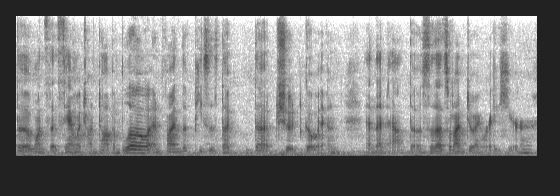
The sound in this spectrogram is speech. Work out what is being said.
the ones that sandwich on top and below, and find the pieces that that should go in, and then add those. So that's what I'm doing right here.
